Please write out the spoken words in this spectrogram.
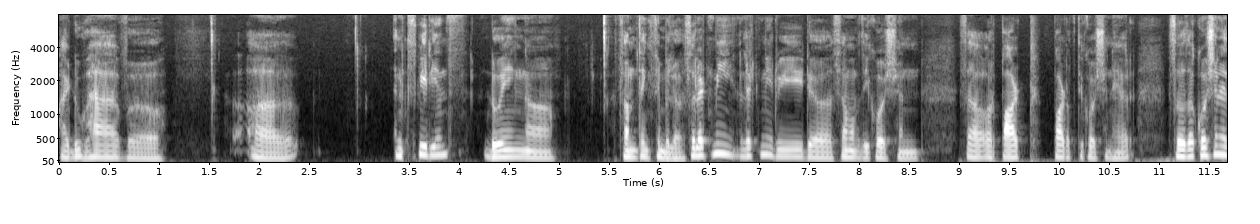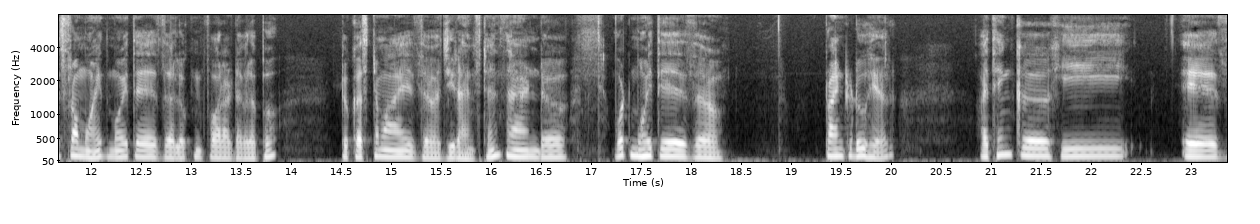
I do have uh, uh, an experience doing something similar. So let me let me read some of the question so, or part part of the question here. So the question is from Mohit. Mohit is looking for a developer to customize uh, Jira instance. And uh, what Mohit is uh, trying to do here, I think he is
